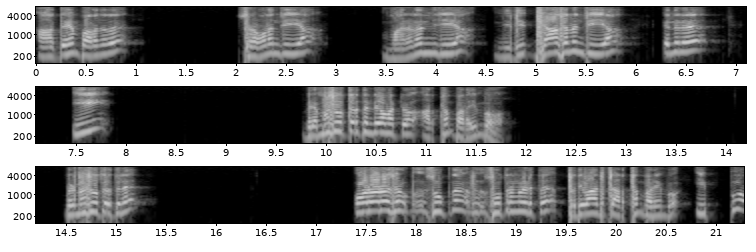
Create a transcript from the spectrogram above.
അദ്ദേഹം പറഞ്ഞത് ശ്രവണം ചെയ്യുക മനനം ചെയ്യുക നിധിധ്യാസനം ചെയ്യുക എന്നിട്ട് ഈ ബ്രഹ്മസൂത്രത്തിന്റെയോ മറ്റോ അർത്ഥം പറയുമ്പോൾ ബ്രഹ്മസൂത്രത്തിൽ ഓരോരോ സൂക്ത സൂത്രങ്ങളെടുത്ത് പ്രതിപാദിച്ച അർത്ഥം പറയുമ്പോൾ ഇപ്പോൾ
